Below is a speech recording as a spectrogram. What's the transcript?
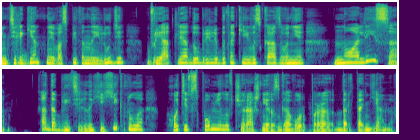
Интеллигентные и воспитанные люди вряд ли одобрили бы такие высказывания, но Алиса одобрительно хихикнула, хоть и вспомнила вчерашний разговор про Д'Артаньянов.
